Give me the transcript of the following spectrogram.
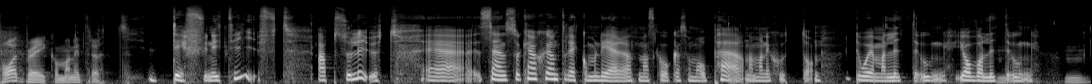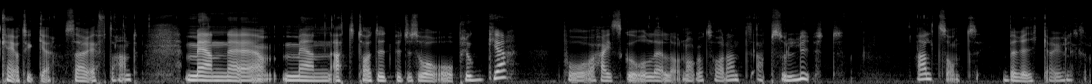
Ta ett break om man är trött. Definitivt, absolut. Eh, sen så kanske jag inte rekommenderar att man ska åka som au pair när man är 17. Då är man lite ung. Jag var lite Mm. ung, Mm. kan jag tycka, så här i efterhand. Men, eh, men att ta ett utbytesår och plugga på high school eller något sådant, absolut. Allt sånt berikar ju, liksom,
